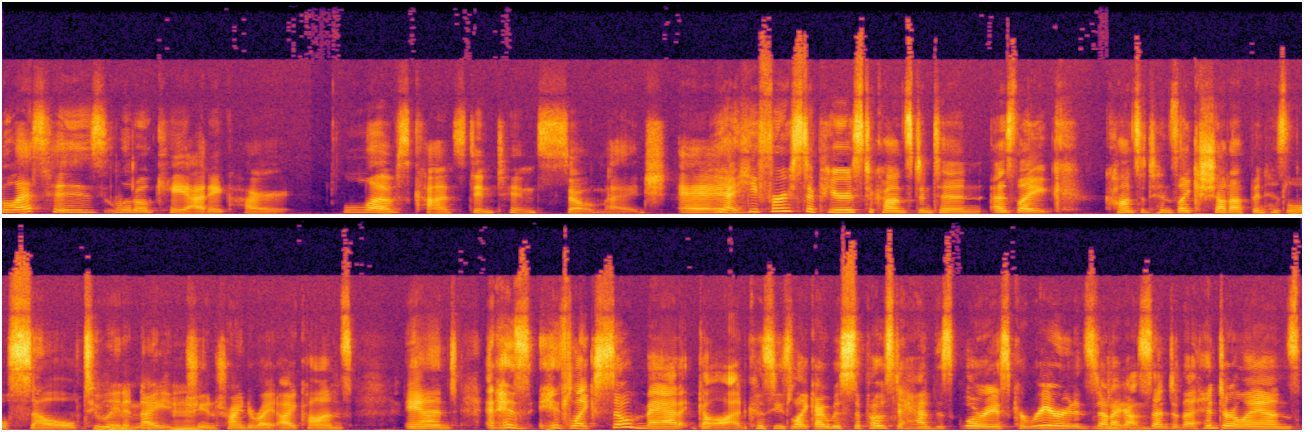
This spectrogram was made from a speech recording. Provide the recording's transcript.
bless his little chaotic heart, loves Constantine so much. And Yeah, he first appears to Constantine as like Constantine's like shut up in his little cell too late at mm-hmm. night, mm-hmm. you know, trying to write icons. And and his he's like so mad at God because he's like, I was supposed to have this glorious career and instead I got mm-hmm. sent to the hinterlands,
